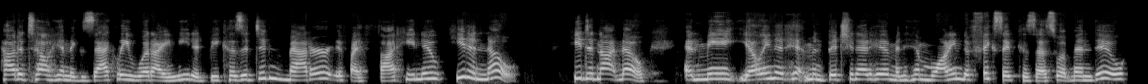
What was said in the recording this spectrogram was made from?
how to tell him exactly what I needed because it didn't matter if I thought he knew, he didn't know. He did not know. And me yelling at him and bitching at him and him wanting to fix it because that's what men do,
